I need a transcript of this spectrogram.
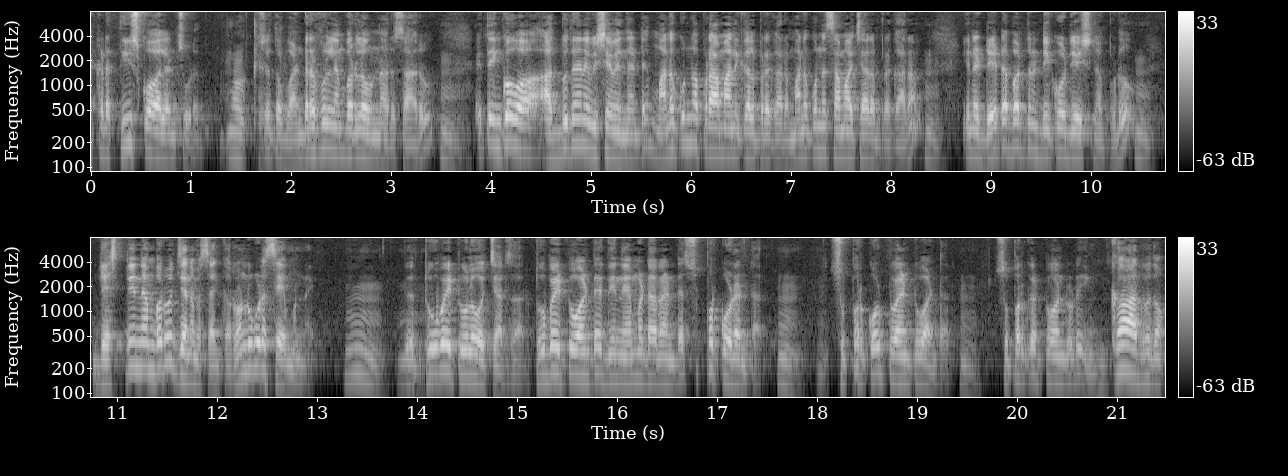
ఎక్కడ తీసుకోవాలని చూడదు. సో వండర్ఫుల్ నెంబర్లో ఉన్నారు సారు. అయితే ఇంకో అద్భుతమైన విషయం ఏంటంటే మనకున్న ప్రామాణికాల ప్రకారం మనకున్న సమాచారం ప్రకారం ఈయన డేట్ ఆఫ్ బర్త్ని డికోడ్ చేసినప్పుడు డెస్టినీ నెంబరు జన్మ సంఖ్య రెండు కూడా సేమ్ ఉన్నాయి. టూ బై టూలో వచ్చారు సార్. టూ బై టూ అంటే దీన్ని ఏమంటారు అంటే సూపర్ కోడ్ అంటారు. Super code two and two అంటారు. Super code two and two ఇంకా అద్భుతం.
